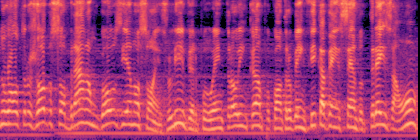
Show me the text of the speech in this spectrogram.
No outro jogo sobraram gols e emoções. Liverpool entrou em campo contra o Benfica vencendo 3 a 1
